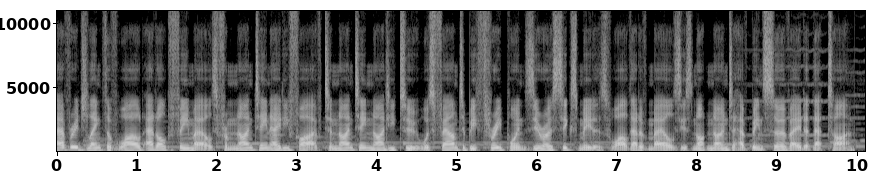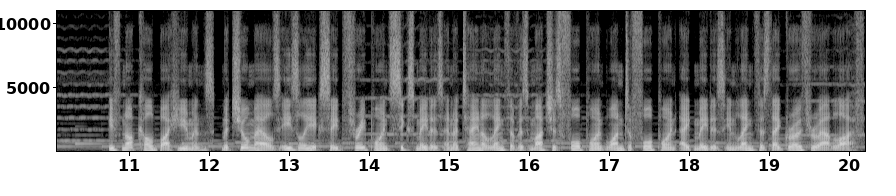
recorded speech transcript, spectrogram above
Average length of wild adult females from 1985 to 1992 was found to be 3.06 meters while that of males is not known to have been surveyed at that time. If not culled by humans, mature males easily exceed 3.6 meters and attain a length of as much as 4.1 to 4.8 meters in length as they grow throughout life,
